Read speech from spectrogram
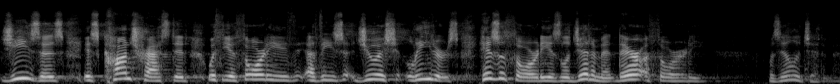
Jesus is contrasted with the authority of these Jewish leaders. His authority is legitimate, their authority was illegitimate.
